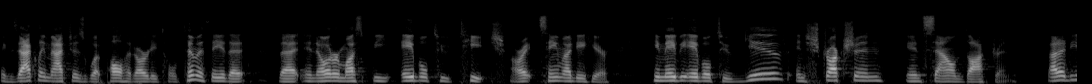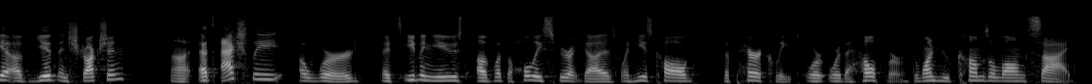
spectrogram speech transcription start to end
exactly matches what Paul had already told Timothy that, that an elder must be able to teach. All right? Same idea here. He may be able to give instruction in sound doctrine. That idea of give instruction, uh, that's actually a word that's even used of what the Holy Spirit does when he's called the paraclete or, or the helper, the one who comes alongside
